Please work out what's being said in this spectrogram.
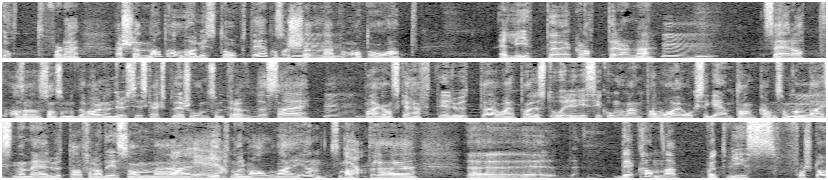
gått. For det, jeg skjønner at alle har lyst til å opp dit, og så skjønner jeg på en måte òg at eliteklatrerne ser at altså, Sånn som det var en russisk ekspedisjon som prøvde seg på ei ganske heftig rute, og et av de store risikomomentene var jo oksygentankene som kom deisende ned ruta fra de som eh, Vanlige, ja. gikk normalveien. Sånn at eh, eh, Det kan jeg på et vis forstå.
